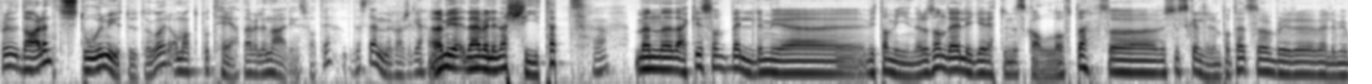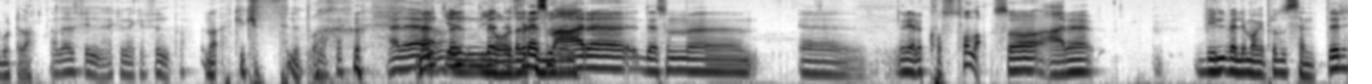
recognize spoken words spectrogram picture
For da er det en stor myte ute og går om at potet er veldig næringsfattig. Det stemmer kanskje ikke. Ja, det, er mye, det er veldig energitett, Ja. Men eh, det er ikke så veldig mye vitaminer og sånn. Det ligger rett under skallet ofte. Så hvis du skreller en potet, så blir det veldig mye borte da. Ja, det finner, jeg kunne jeg ikke funnet på. Nei, kunne ikke funnet på. Nei, det Men, men, men for det som er eh, Det som eh, eh, Når det gjelder kosthold, da, så er det Vil veldig mange produsenter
